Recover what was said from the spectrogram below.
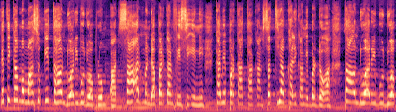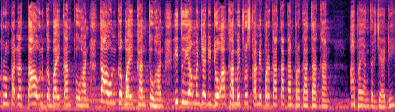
ketika memasuki tahun 2024 saat mendapatkan visi ini, kami perkatakan setiap kali kami berdoa, tahun 2024 adalah tahun kebaikan Tuhan, tahun kebaikan Tuhan. Itu yang menjadi doa kami terus kami perkatakan perkatakan-perkatakan, apa yang terjadi?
